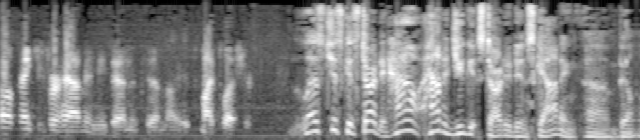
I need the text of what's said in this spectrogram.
Well, thank you for having me, Ben and Tim. Uh, It's my pleasure. let's just get started. How how did you get started in scouting, uh, Bill?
